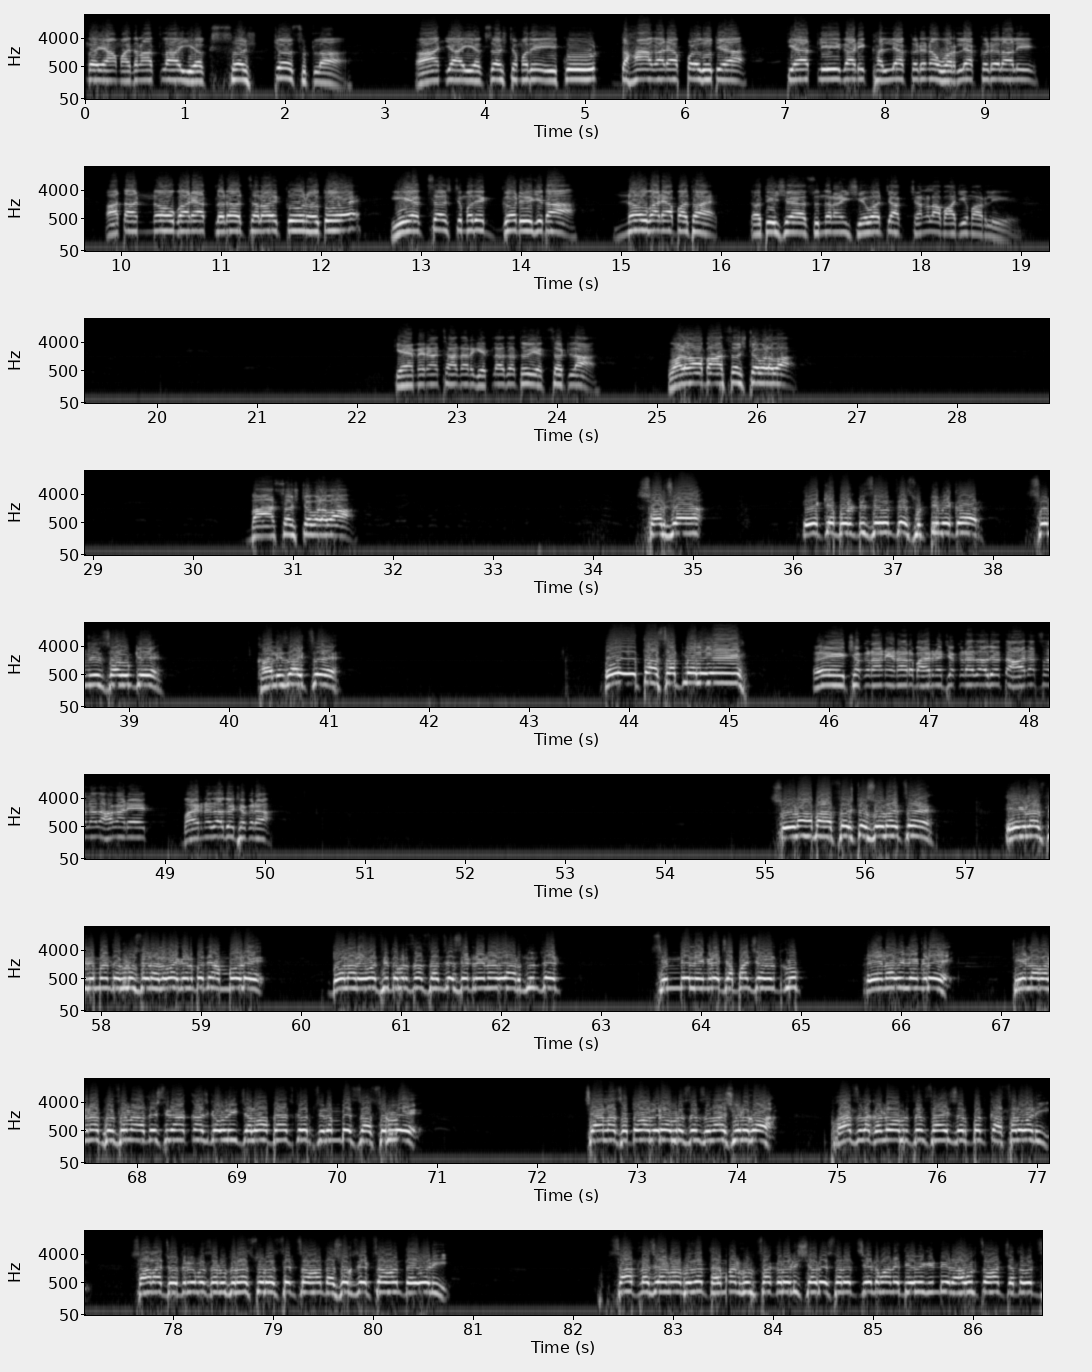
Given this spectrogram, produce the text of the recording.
या मैदानातला एकसष्ट सुटला. आणि या एकसष्टमध्ये एकूण दहा गाड्या पळत होत्या त्यातली गाडी खाल्ल्याकडे ना वरल्या आली. आता नऊ गाड्यात लढत चालू कोण होतोय? एकसष्टमध्ये गड विजेता. नऊ गाड्या पळत आहेत. अतिशय सुंदर आणि शेवटच्या क्षणाला बाजी मारली. कॅमेराचा आधार घेतला जातो एकसष्ट ला वळवा बासष्ट वळवा. बासष्ट वळवा. सर्जा ए के फोर्टी सेवन चे सुट्टी मेकर सुनील साळुंके खाली जायचंय. हो येता सात आलेले ए चक्रा येणार बाहेरनं चक्रा जाऊ द्या हातात चालायला हा गाड्या आहेत. बाहेरनं जाऊ द्या चक्रा सोळा बासष्ट सोडायचंय. एक ग्लास श्रीमंत दगडूशेठ हलवाई गणपती आंबवडे दोला रेवत सिद्धप्रसाद संजय सेठ रेणावी अर्जुन सेठ शिंदे लेंगडे जपान शरद ग्रुप रेणावी लेंगडे. तीनला वर्णात प्रसन्न आदेश्री आकाश गवळी जलवा बॅच क्लब चिरंबे सासुर्वे चारला सतवा विराव प्रसन्न सदाशिवनगर. पाचला खंडवा प्रसन्न साई सरपंच कासरवाडी. सहाला ज्योतिर्ग प्रसन्न उदरा सुरज सेठ सावंत अशोक सेठ सावंत दैवडी सातला जयमान प्रसन्न थैमान ग्रुप साखरवाडी शौर्य शरद शेठ माने देवी गिंडी राहुल चव्हाण छत्रपती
